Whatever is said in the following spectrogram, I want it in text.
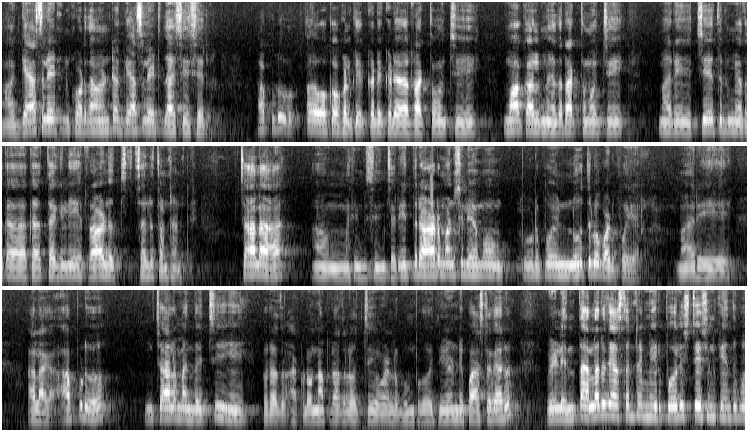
ఆ గ్యాస్ లైట్ని కొడదామంటే గ్యాస్ లైట్ దాసేశారు అప్పుడు ఒక్కొక్కరికి ఇక్కడిక్కడ రక్తం వచ్చి మోకాల మీద రక్తం వచ్చి మరి చేతుల మీద తగిలి రాళ్ళు చల్లుతుంటాయి చాలా హింసించారు. ఇద్దరు ఆడ మనుషులేమో ఊడిపోయిన నూతిలో పడిపోయారు. మరి అలాగా. అప్పుడు చాలామంది వచ్చి ప్రజలు అక్కడ ఉన్న ప్రజలు వచ్చి వాళ్ళ గుంపుగా వచ్చి ఏంటి పాస్టర్ గారు వీళ్ళు ఎంత అల్లరి చేస్తుంటే మీరు పోలీస్ స్టేషన్కి ఎందుకు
